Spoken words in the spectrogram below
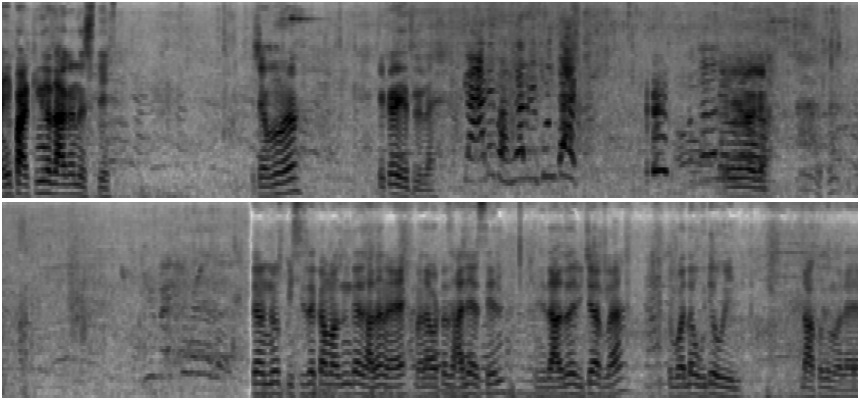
आणि पार्किंगला जागा नसते. त्याच्यामुळं इकडे घेतलेलं आहे. हे बघा. मित्रांनो पी सीचं काम अजून काय झालं नाही. मला वाटतं झाले असेल. म्हणजे दादाला विचारला तर मला उद्या होईल. दाखवतो मला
